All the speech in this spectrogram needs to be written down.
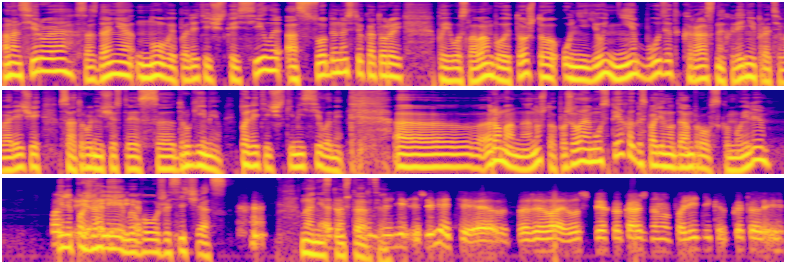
анонсируя создание новой политической силы, особенностью которой, по его словам, будет то, что у нее не будет красных линий противоречий в сотрудничестве с другими политическими силами. Э, Роман, ну что, пожелаем успеха господину Домбровскому или, или пожалеем его уже сейчас на низком старте? Жалейте, пожелаю успеха каждому политику, который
